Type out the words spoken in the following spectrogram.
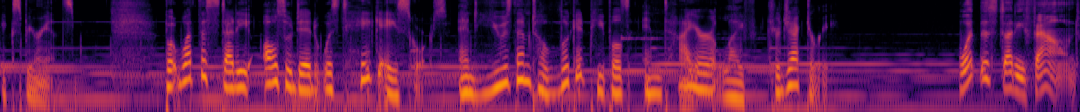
Experience. But what the study also did was take ACE scores and use them to look at people's entire life trajectory. What this study found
